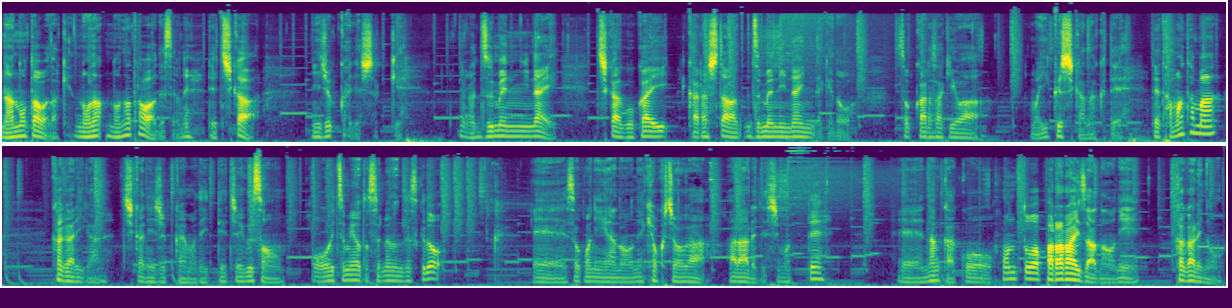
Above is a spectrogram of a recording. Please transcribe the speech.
ナノタワーだっけ？ノナ、ノナタワーですよね。で、地下20階でしたっけ？なんか図面にない地下5階から下は図面にないんだけど、そこから先は、まあ、行くしかなくて、で、たまたま、かがりが地下20階まで行って、チェグソンを追い詰めようとするんですけど、えー、そこにあのね、局長が現れてしまって、えー、なんかこう、本当はパラライザーなのに、かがりの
